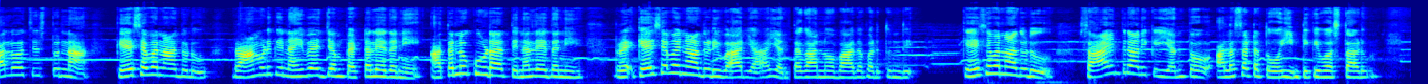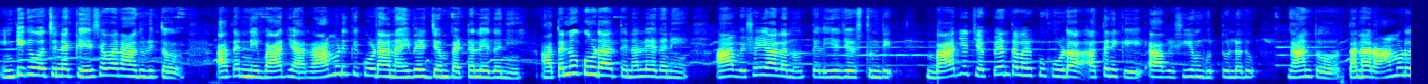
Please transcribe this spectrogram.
ఆలోచిస్తున్న కేశవనాథుడు రాముడికి నైవేద్యం పెట్టలేదని అతను కూడా తినలేదని కేశవనాథుడి భార్య ఎంతగానో బాధపడుతుంది. కేశవనాథుడు సాయంత్రానికి ఎంతో అలసటతో ఇంటికి వస్తాడు. ఇంటికి వచ్చిన కేశవనాథుడితో అతన్ని భార్య రాముడికి కూడా నైవేద్యం పెట్టలేదని అతను కూడా తినలేదని ఆ విషయాలను తెలియజేస్తుంది. భార్య చెప్పేంత వరకు కూడా అతనికి ఆ విషయం గుర్తుండదు. దాంతో తన రాముడు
